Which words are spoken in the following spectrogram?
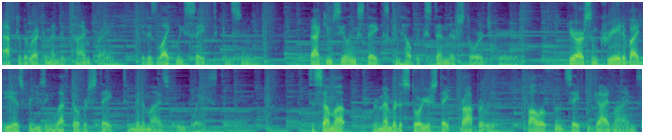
after the recommended time frame, it is likely safe to consume. Vacuum sealing steaks can help extend their storage period. Here are some creative ideas for using leftover steak to minimize food waste. To sum up, remember to store your steak properly, follow food safety guidelines,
